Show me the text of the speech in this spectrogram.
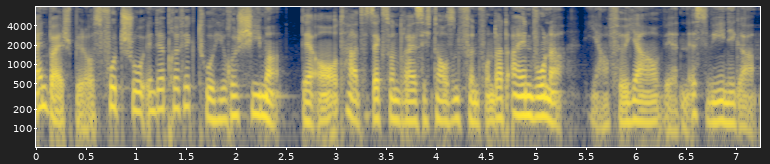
Ein Beispiel aus Futschu in der Präfektur Hiroshima. Der Ort hat 36.500 Einwohner. Jahr für Jahr werden es weniger.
